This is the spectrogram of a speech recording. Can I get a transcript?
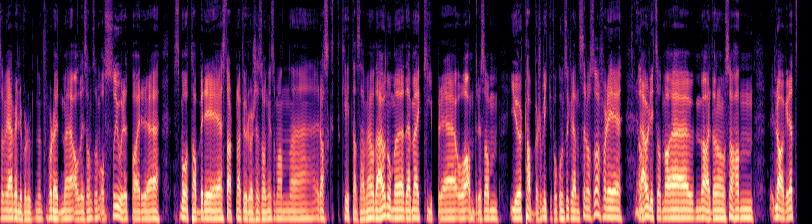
som vi er veldig fornøyd med, Alison, som også gjorde et par småtabber i starten av fjorårssesongen som han raskt kvitta seg med. Og det er jo noe med det med keepere og andre som gjør tabber som ikke får konsekvenser konsekvenser også. fordi ja. det er jo litt sånn med, med Ardan også. Han lager et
